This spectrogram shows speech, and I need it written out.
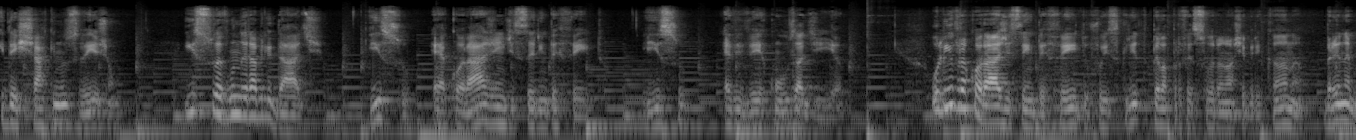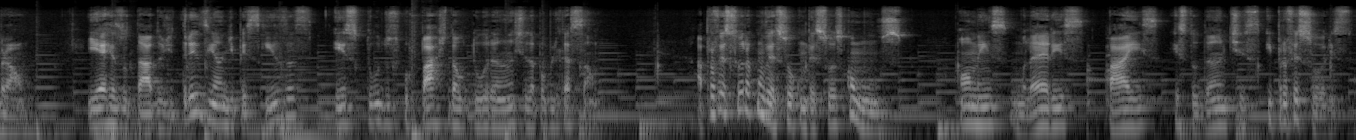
e deixar que nos vejam. Isso é vulnerabilidade. Isso é a coragem de ser imperfeito. Isso é viver com ousadia. O livro A Coragem Ser Imperfeito foi escrito pela professora norte-americana Brené Brown e é resultado de 13 anos de pesquisas e estudos por parte da autora antes da publicação. A professora conversou com pessoas comuns, homens, mulheres, pais, estudantes e professores,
